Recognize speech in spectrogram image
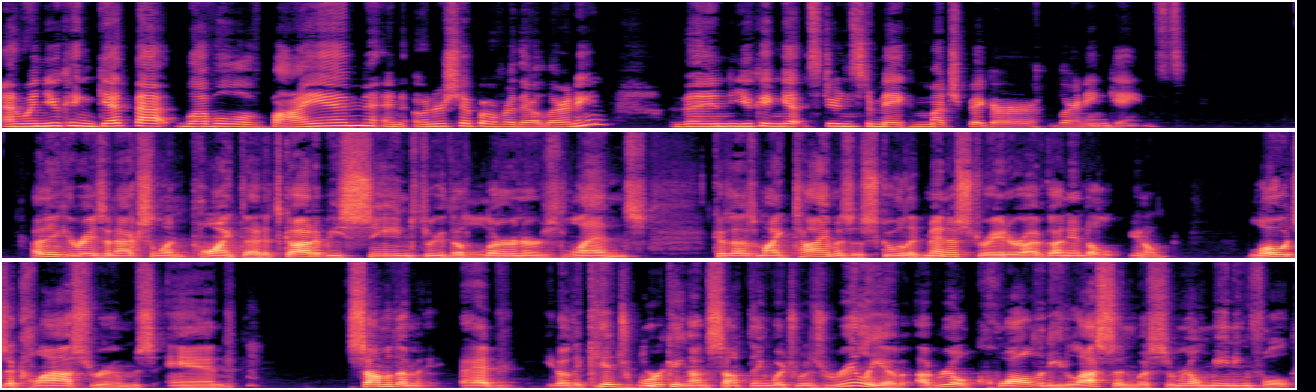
And when you can get that level of buy in and ownership over their learning, then you can get students to make much bigger learning gains. I think you raise an excellent point that it's got to be seen through the learner's lens. Because as my time as a school administrator, I've gone into, you know, loads of classrooms and some of them had, you know, the kids working on something which was really a, a real quality lesson with some real meaningful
